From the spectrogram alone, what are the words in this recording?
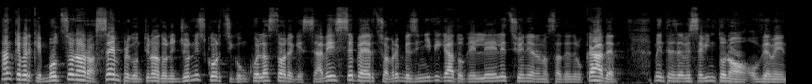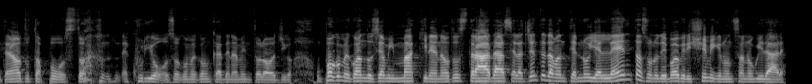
Anche perché Bolsonaro ha sempre continuato nei giorni scorsi con quella storia che se avesse perso avrebbe significato che le elezioni erano state truccate, mentre se avesse vinto no, ovviamente, no, tutto a posto. è curioso come concatenamento logico. Un po' come quando siamo in macchina in autostrada, se la gente davanti a noi è lenta sono dei poveri scemi che non sanno guidare.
